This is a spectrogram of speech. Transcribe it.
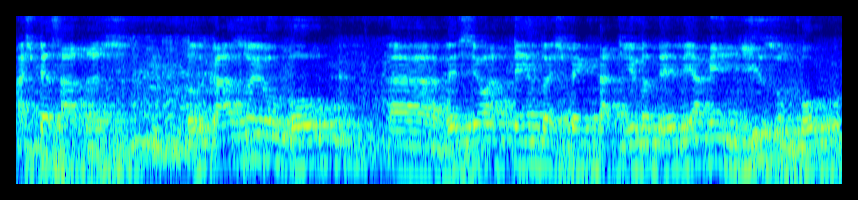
mais pesadas. Em todo caso, eu vou uh, ver se eu atendo a expectativa dele e amenizo um pouco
